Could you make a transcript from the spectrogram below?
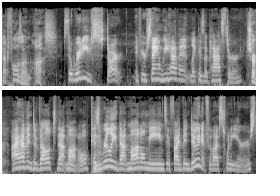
that falls on us. So where do you start? If you're saying we haven't, like as a pastor, Sure. I haven't developed that model because Mm-hmm. really that model means if I'd been doing it for the last 20 years,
